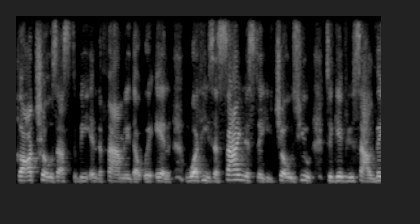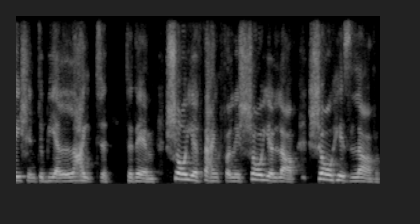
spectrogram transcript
God chose us to be in the family that we're in. What He's assigned us to, He chose you to give you salvation, to be a light to them. Show your thankfulness, show your love, show his love.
